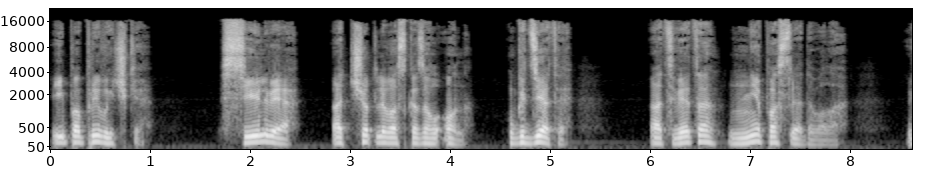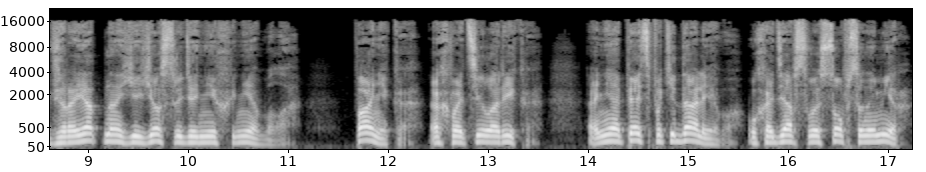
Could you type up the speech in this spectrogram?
и по привычке. «Сильвия!» — отчетливо сказал он. «Где ты?» Ответа не последовало. Вероятно, ее среди них не было. Паника охватила Рика. Они опять покидали его, уходя в свой собственный мир.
